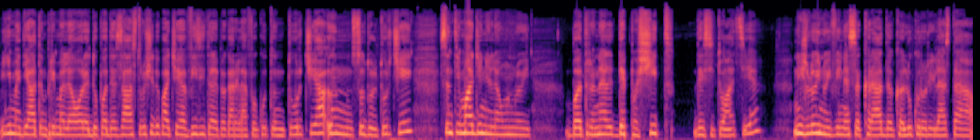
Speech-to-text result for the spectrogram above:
imediat în primele ore după dezastru și după aceea vizitele pe care le-a făcut în Turcia, în sudul Turciei, sunt imaginile unui bătrânel depășit de situație, nici lui nu-i vine să creadă că lucrurile astea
